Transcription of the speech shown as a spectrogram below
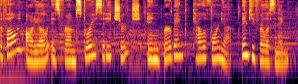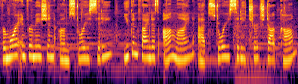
The following audio is from Story City Church in Burbank, California. Thank you for listening. For more information on Story City, you can find us online at storycitychurch.com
